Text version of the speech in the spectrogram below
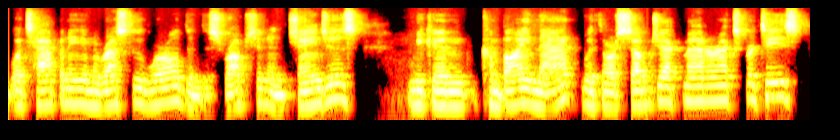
what's happening in the rest of the world and disruption and changes, we can combine that with our subject matter expertise.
